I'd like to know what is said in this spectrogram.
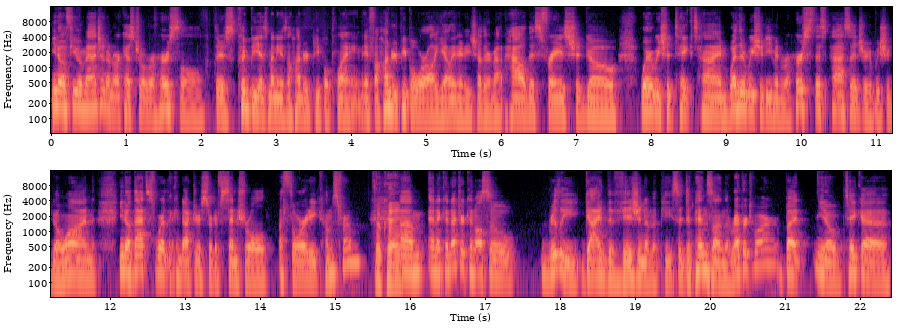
You know, if you imagine an orchestral rehearsal, there's could be as many as 100 people playing. If 100 people were all yelling at each other about how this phrase should go, where we should take time, whether we should even rehearse this passage or we should go on on. You know, that's where the conductor's sort of central authority comes from. Okay. Um, and a conductor can also really guide the vision of a piece. It depends on the repertoire, but you know, take a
